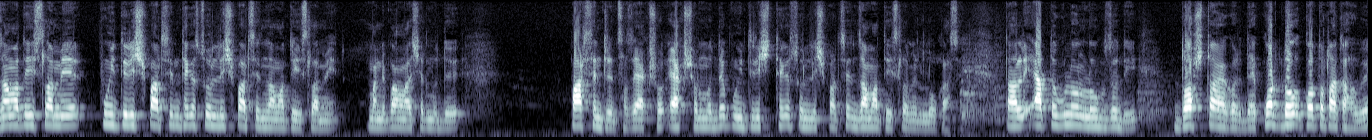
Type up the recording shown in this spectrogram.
জামাতে ইসলামের পঁয়ত্রিশ পার্সেন্ট থেকে চল্লিশ পার্সেন্ট জামাতে ইসলামের মানে বাংলাদেশের মধ্যে পার্সেন্টেজ আছে, একশো, একশোর মধ্যে পঁয়ত্রিশ থেকে চল্লিশ পার্সেন্ট জামাতে ইসলামের লোক আছে। তাহলে এতগুলো লোক যদি দশ টাকা করে দেয়, কত কত টাকা হবে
